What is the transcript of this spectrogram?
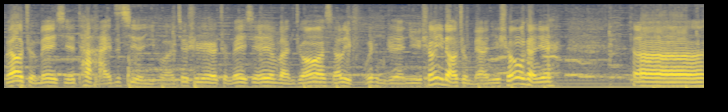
不要准备一些太孩子气的衣服了，就是准备一些晚装啊、小礼服什么之类。女生一定要准备啊，女生我感觉。呃，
